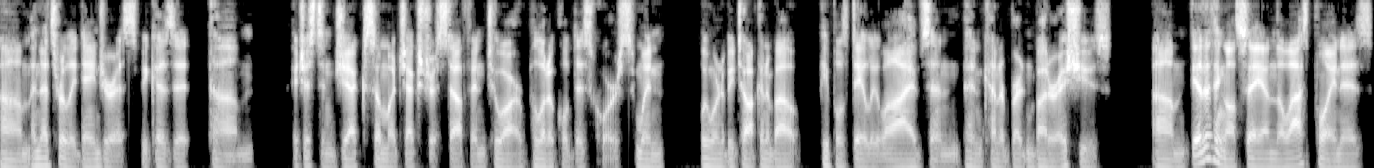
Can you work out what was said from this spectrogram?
Um, and that's really dangerous because it, um, it just injects so much extra stuff into our political discourse when we want to be talking about people's daily lives and, and kind of bread and butter issues. Um, the other thing I'll say on the last point is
